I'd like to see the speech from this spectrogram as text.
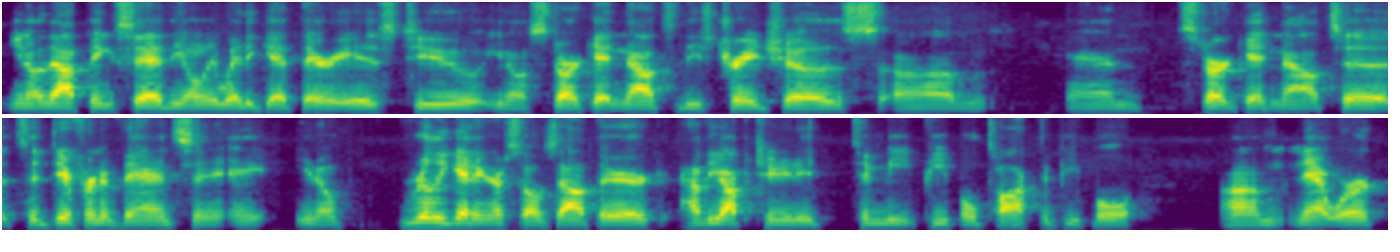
you know, that being said, the only way to get there is to, you know, start getting out to these trade shows um, and start getting out to, to different events and, and, you know, really getting ourselves out there, have the opportunity to meet people, talk to people, um, network,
